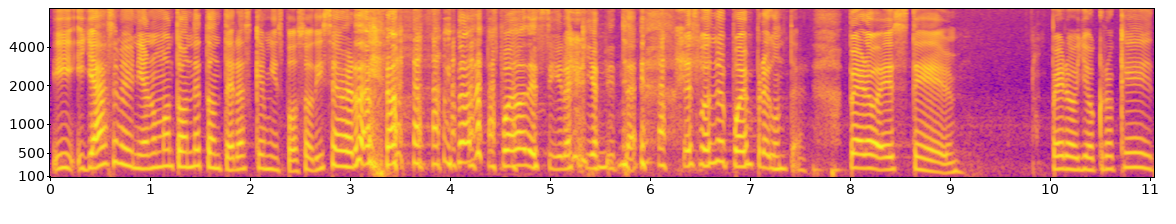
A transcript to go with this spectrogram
Y, ya se me vinieron un montón de tonteras que mi esposo dice, ¿verdad? No, no les puedo decir aquí ahorita. Después me pueden preguntar. Pero este, pero yo creo que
